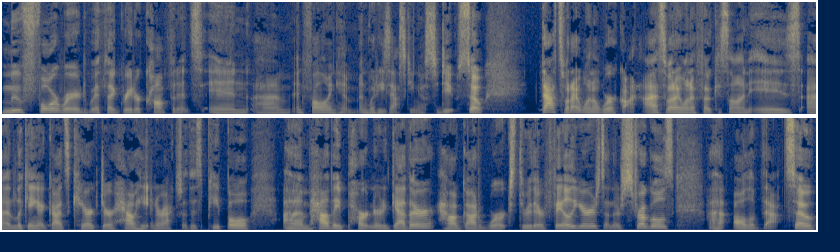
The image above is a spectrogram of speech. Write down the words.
move forward with a greater confidence in um, in following him and what he's asking us to do so that's what I want to work on. That's what I want to focus on is uh, looking at God's character, how He interacts with His people, um, how they partner together, how God works through their failures and their struggles, uh, all of that. So,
